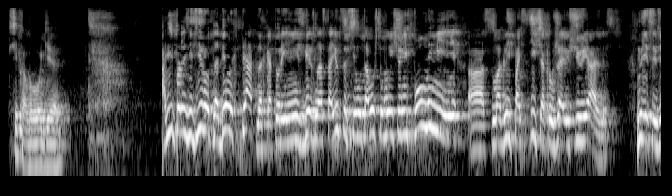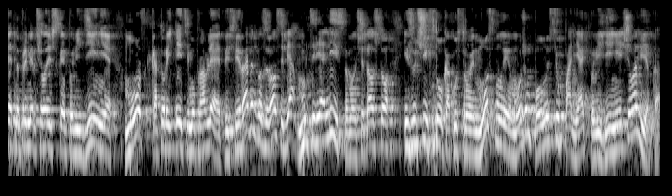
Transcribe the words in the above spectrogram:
психология – они паразитируют на белых пятнах, которые неизбежно остаются в силу того, что мы еще не в полной мере а, смогли постичь окружающую реальность. Ну, если взять, например, человеческое поведение, мозг, который этим управляет. Ведь Фейрабин называл себя материалистом. Он считал, что изучив то, как устроен мозг, мы можем полностью понять поведение человека.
